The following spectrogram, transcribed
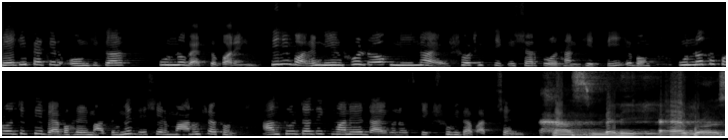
মেডিপ্যাকের অঙ্গীকার পূর্ণ ব্যক্ত করেন। তিনি বলেন, নির্ভুল রোগ নির্ণয়ে সঠিক চিকিৎসার প্রধান ভিত্তি এবং উন্নত প্রযুক্তি ব্যবহারের মাধ্যমে দেশের মানুষ এখন আন্তর্জাতিক মানের ডায়াগনস্টিক সুবিধা পাচ্ছেন has many errors,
